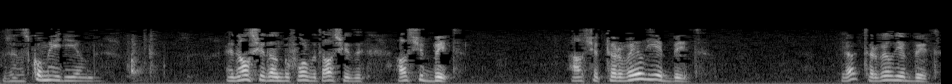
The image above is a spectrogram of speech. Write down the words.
Dus het is comedie anders. En als je dan bijvoorbeeld, als je, als je bidt, als je terwijl je bidt, ja, terwijl je bidt,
